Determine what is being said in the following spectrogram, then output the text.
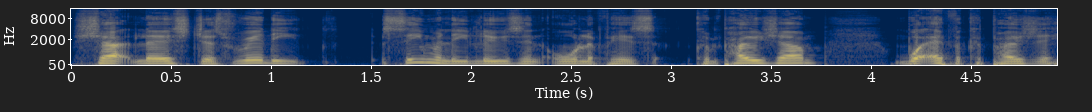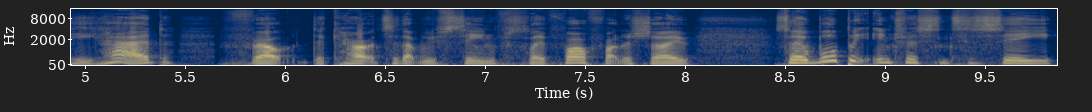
shirtless, just really seemingly losing all of his composure, whatever composure he had throughout the character that we've seen so far throughout the show. So it will be interesting to see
